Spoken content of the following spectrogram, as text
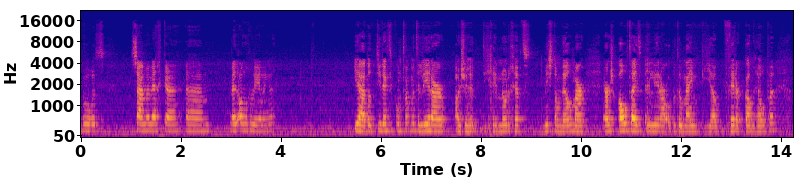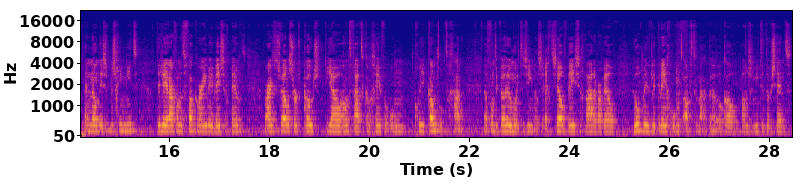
door het samenwerken um, met andere leerlingen. Ja, dat directe contact met de leraar, als je diegene nodig hebt, mist dan wel. Maar er is altijd een leraar op het domein die jou verder kan helpen. En dan is het misschien niet de leraar van het vak waar je mee bezig bent. Maar het is wel een soort coach die jou handvaten kan geven om de goede kant op te gaan. Dat vond ik wel heel mooi te zien. Dat ze echt zelf bezig waren, maar wel hulpmiddelen kregen om het af te maken. Ook al hadden ze niet de docent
